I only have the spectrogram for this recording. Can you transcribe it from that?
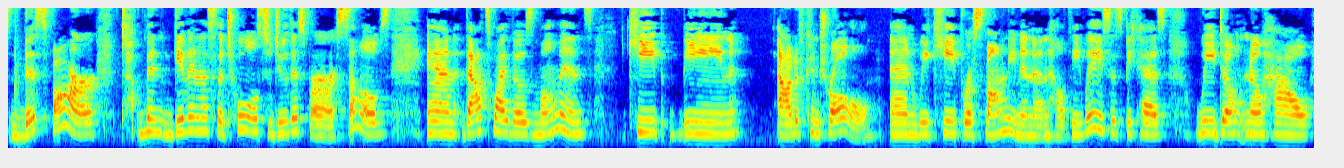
this far t- been giving us the tools to do this for ourselves. And that's why those moments keep being out of control and we keep responding in unhealthy ways is because we don't know how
